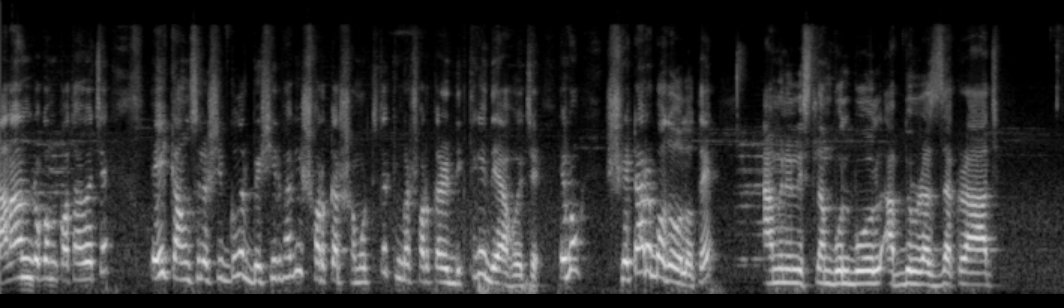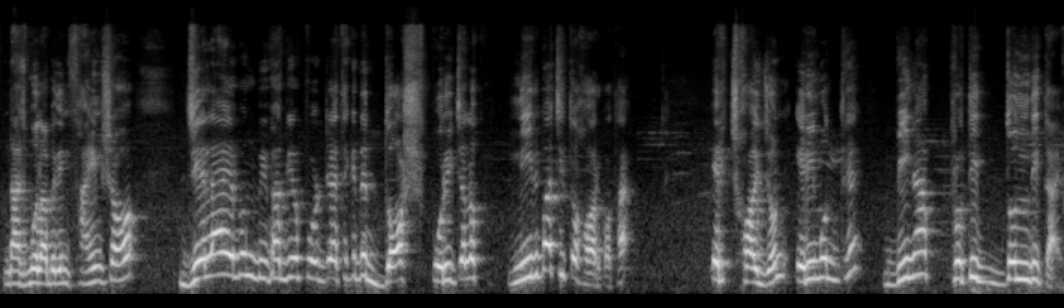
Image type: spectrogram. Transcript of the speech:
নানান রকম কথা হয়েছে, এই কাউন্সিলরশিপগুলোর বেশিরভাগই সরকার সমর্থিত কিংবা সরকারের দিক থেকেই দেওয়া হয়েছে এবং সেটার বদৌলতে আমিনুল ইসলাম বুলবুল, আব্দুর রাজ্জাক রাজ, নাজমুল আবেদিন ফাহিম সহ জেলা এবং বিভাগীয় পর্যায় থেকে যে দশ পরিচালক নির্বাচিত হওয়ার কথা, এর ছয়জন এরই মধ্যে বিনা প্রতিদ্বন্দ্বিতায়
